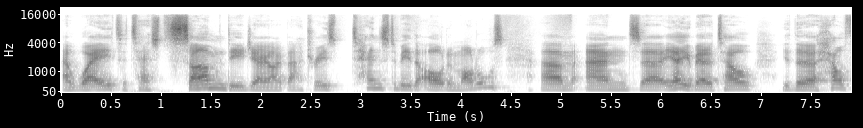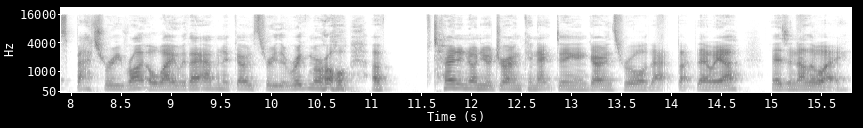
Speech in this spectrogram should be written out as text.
a way to test some DJI batteries, tends to be the older models. Um, and uh, yeah, you'll be able to tell the health battery right away without having to go through the rigmarole of turning on your drone, connecting and going through all that. But there we are, there's another way.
